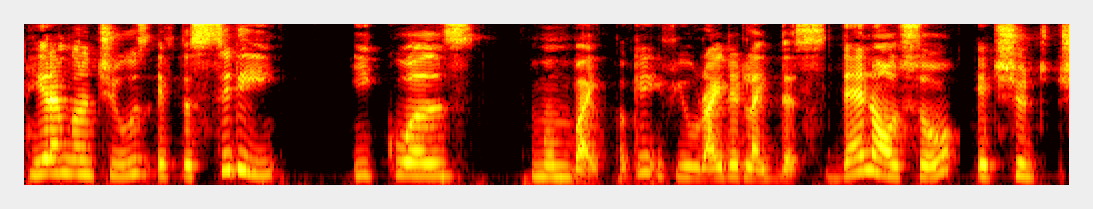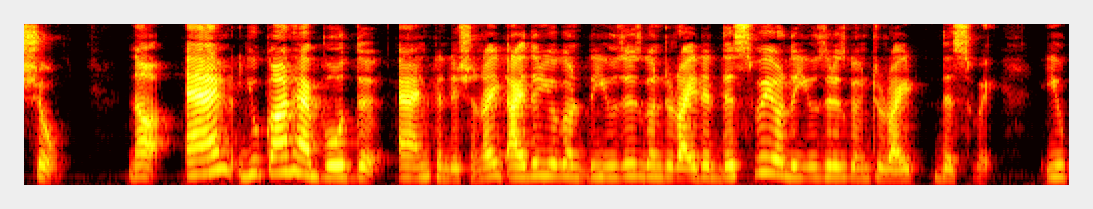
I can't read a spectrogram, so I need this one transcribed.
here I'm going to choose if the city equals Mumbai okay? If you write it like this. Then also it should show now and you can't have both the and condition right? Either you're going the user is going to write it this way or the user is going to write this way. You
